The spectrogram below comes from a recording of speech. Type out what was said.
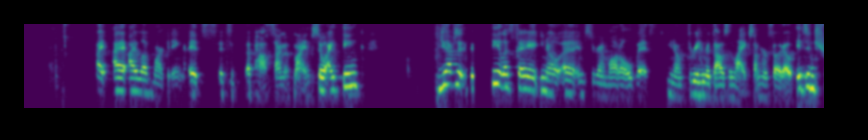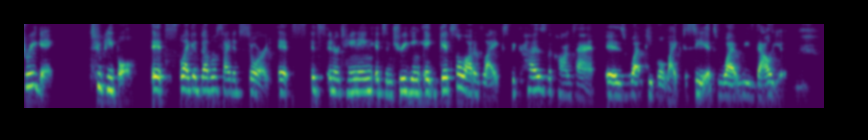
I, I, I love marketing. It's it's a pastime of mine. So I think you have to let's say, you know, an Instagram model with, you know, 300,000 likes on her photo. It's intriguing to people. It's like a double-sided sword. It's it's entertaining, it's intriguing. It gets a lot of likes because the content is what people like to see. It's what we value.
